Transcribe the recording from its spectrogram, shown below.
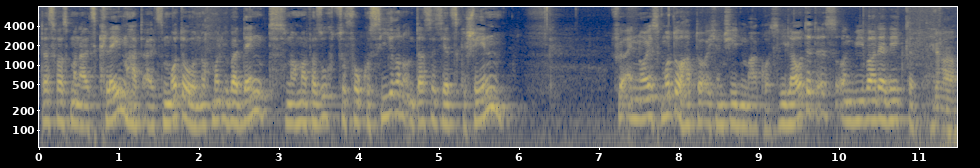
das, was man als Claim hat, als Motto, nochmal überdenkt, nochmal versucht zu fokussieren. Und das ist jetzt geschehen. Für ein neues Motto habt ihr euch entschieden, Markus. Wie lautet es und wie war der Weg? Genau.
